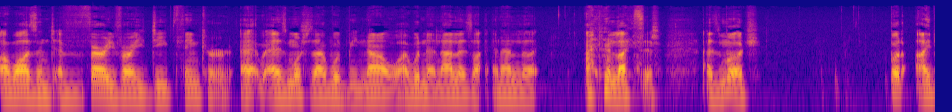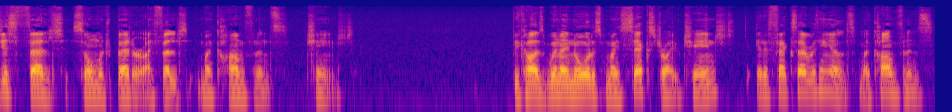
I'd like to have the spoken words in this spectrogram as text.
I wasn't a very very deep thinker as much as I would be now. I wouldn't analyze analyze, analyze it as much. But I just felt so much better. I felt my confidence changed. Because when I noticed my sex drive changed, it affects everything else. My confidence.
